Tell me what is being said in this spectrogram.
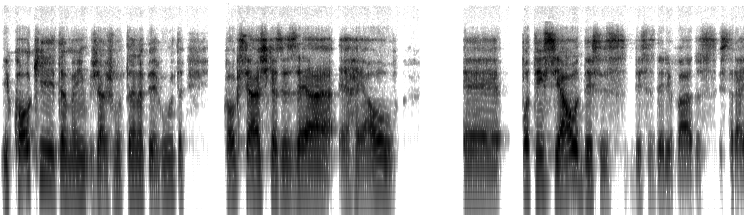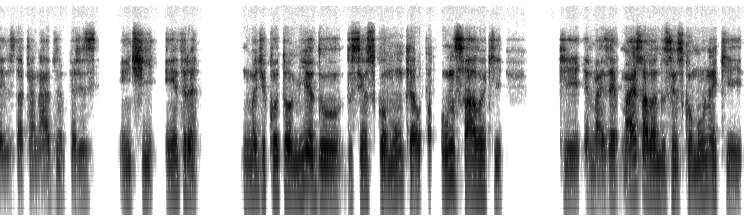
E qual que também, já juntando a pergunta, qual que você acha que às vezes é a, é a real é, potencial desses, desses derivados extraídos da cannabis? Né? Porque às vezes a gente entra numa dicotomia do, do senso comum, que é, uns falam que, que mas é mais falando do senso comum, né, que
